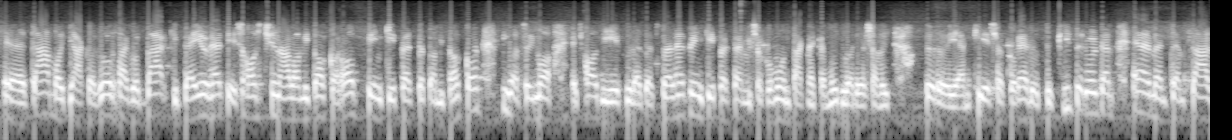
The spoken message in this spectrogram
eh, támadják az országot, bárki bejöhet, és azt csinál, amit akar, azt fényképeztet, amit akar. Igaz, hogy ma egy hadi épületet felfényképeztem, és akkor mondták nekem udvariasan, hogy töröljem ki, és akkor előttük kitöröltem, elmentem száz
